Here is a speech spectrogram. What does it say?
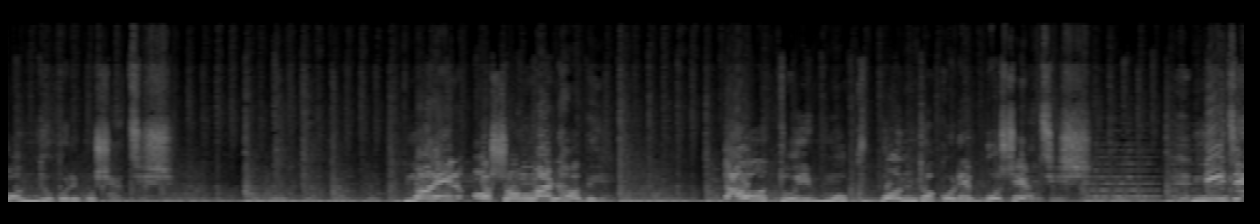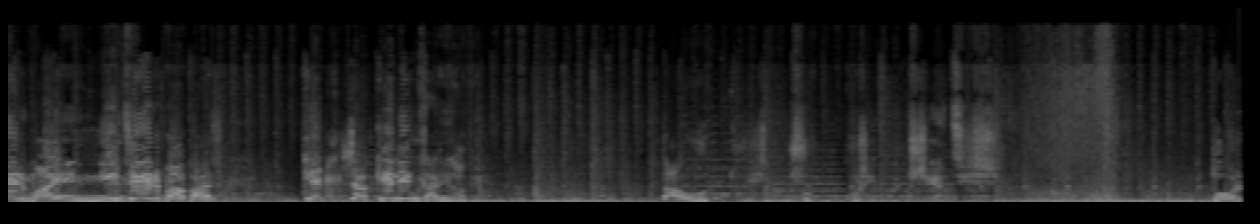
বন্ধ করে বসে আছিস। মায়ের অসম্মান হবে, তাও তুই মুখ বন্ধ করে বসে আছিস। নিজের মায়ের নিজের বাবার কেচ্চা কেলেঙ্কারি হবে, তাও তুই চুপ করে বসে আছিস। তোর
